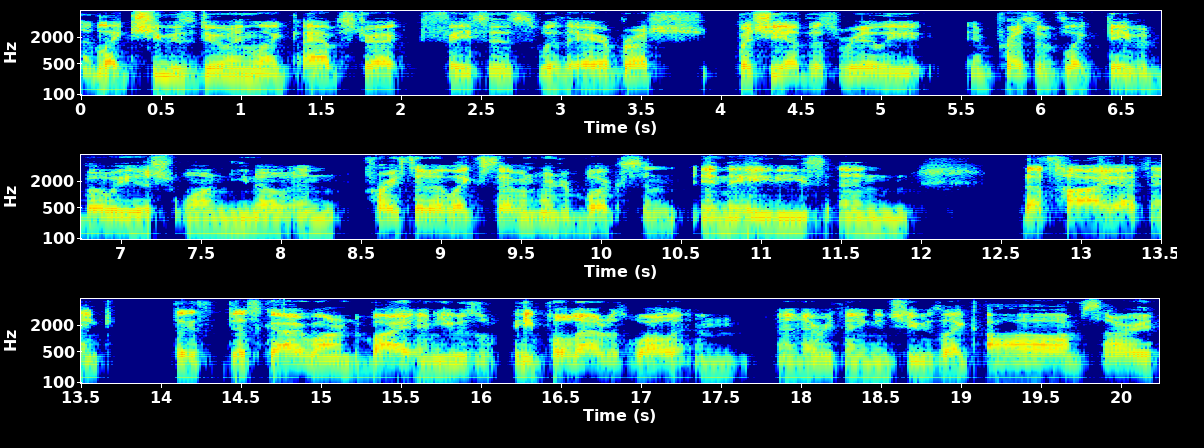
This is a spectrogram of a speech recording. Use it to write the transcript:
Like she was doing like abstract faces with airbrush, but she had this really impressive like David Bowie-ish one, you know, and priced it at like 700 bucks and in the 80s and that's high, I think. This, this guy wanted to buy it and he was he pulled out his wallet and and everything and she was like, "Oh, I'm sorry.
